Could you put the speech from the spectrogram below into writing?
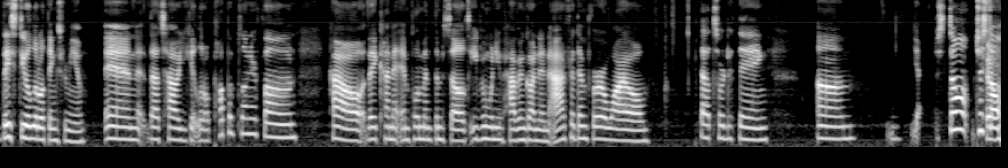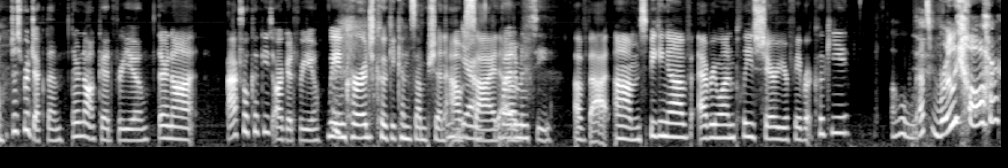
they steal little things from you. And that's how you get little pop ups on your phone, how they kind of implement themselves, even when you haven't gotten an ad for them for a while, that sort of thing. Um, yeah, just don't, just Oh. don't, just reject them. They're not good for you. They're not. Actual cookies are good for you. We encourage cookie consumption outside Vitamin of, C. of that. Um, speaking of, everyone, please share your favorite cookie. Oh, that's really hard.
